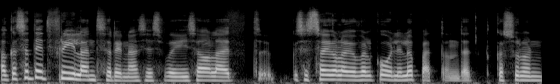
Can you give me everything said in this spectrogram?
aga kas sa teed freelancer'ina siis või sa oled, sest sa ei ole ju veel kooli lõpetanud, et kas sul on,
